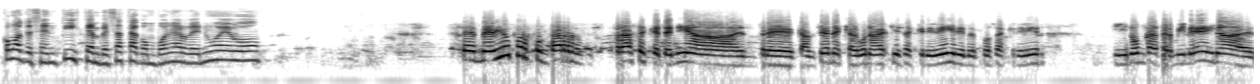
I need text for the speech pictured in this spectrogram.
¿Cómo te sentiste? ¿Empezaste a componer de nuevo? Se me dio por juntar frases que tenía entre canciones que alguna vez quise escribir y me puse a escribir y nunca terminé y nada,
